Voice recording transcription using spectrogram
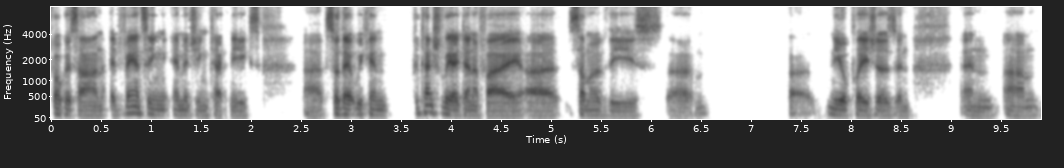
focus on advancing imaging techniques uh, so that we can potentially identify uh, some of these um, neoplasias and and um,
